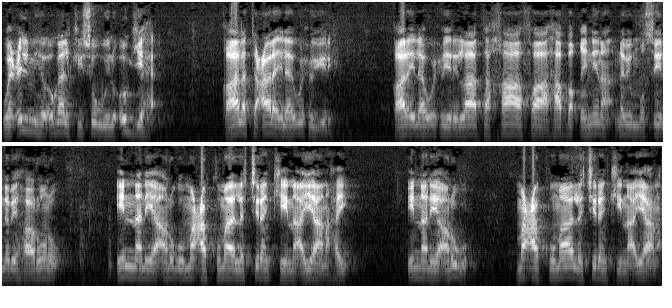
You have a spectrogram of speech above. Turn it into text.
Wa cilmihi ogaalkiisoo wuyna ogyaha qaala tacaala ilaahi wuxuu yidhi qaala ilaahi wuxuu yidhi laa takhaafaa ha baqinina nebi muuse nebi haaruunow innanii anugu macakumaa la jirankiinna ayaan ahay. Innanii anugu macakumaa la jirankiinna ayaan ah.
